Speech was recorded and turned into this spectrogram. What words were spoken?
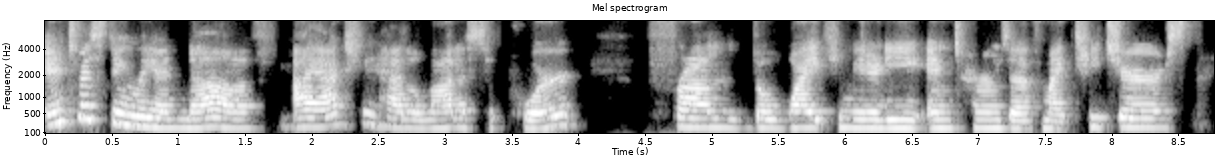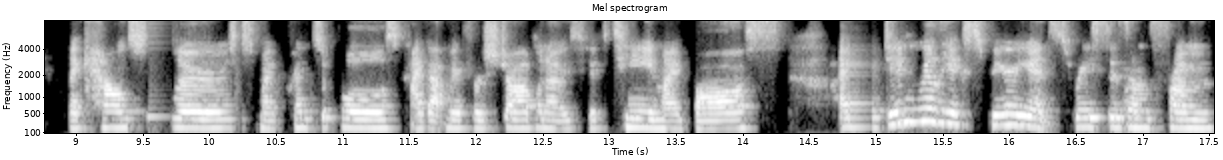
Interestingly enough, I actually had a lot of support from the white community in terms of my teachers, my counselors, my principals. I got my first job when I was 15, my boss. I didn't really experience racism from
